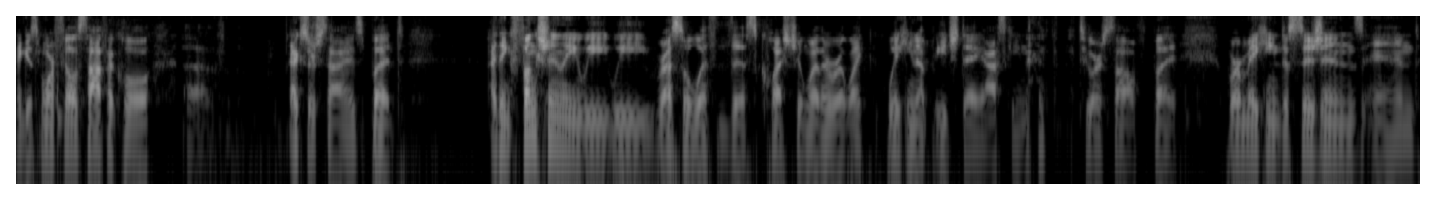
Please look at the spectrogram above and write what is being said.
I guess more philosophical uh, exercise but I think functionally we we wrestle with this question whether we're like waking up each day asking to ourselves but we're making decisions and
